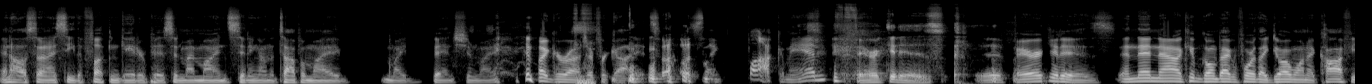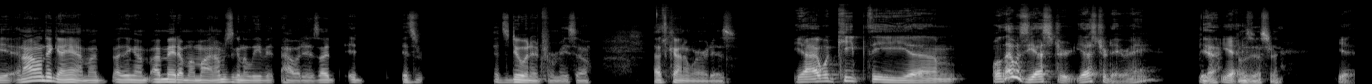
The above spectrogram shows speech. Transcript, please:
And all of a sudden I see the fucking gator piss in my mind sitting on the top of my my bench in my in my garage. I forgot it, so I was like, "Fuck, man." Ferric it is. Uh, Ferric it is. And then now I keep going back and forth. Like, do I want to coffee it? And I don't think I am. I, I think I'm, I made up my mind. I'm just going to leave it how it is. I it it's it's doing it for me. So that's kind of where it is. Yeah, I would keep the. um Well, that was yesterday. Yesterday, right? Yeah, Yeah. That was yesterday. Yeah,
